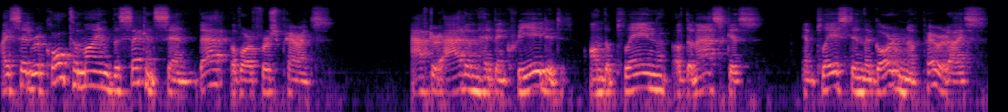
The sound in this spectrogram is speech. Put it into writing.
I said, recall to mind the second sin, that of our first parents. After Adam had been created on the plain of Damascus and placed in the garden of paradise,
